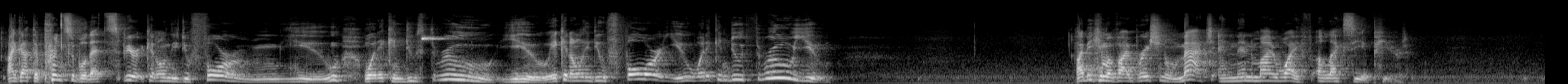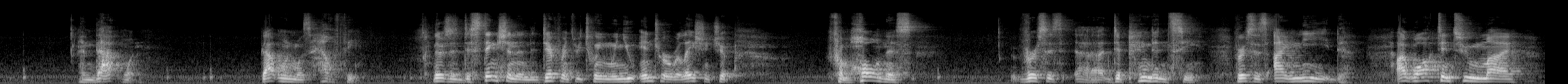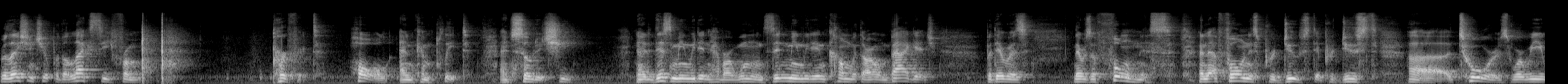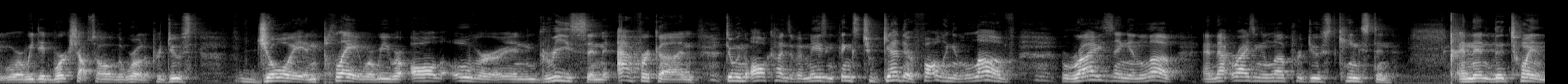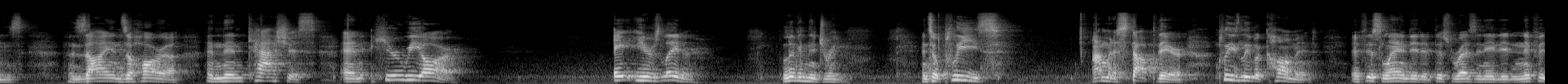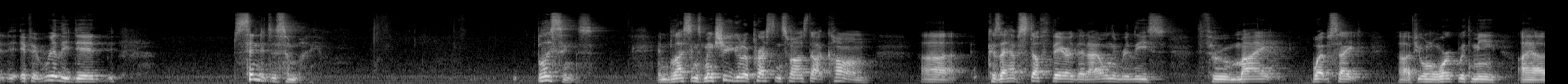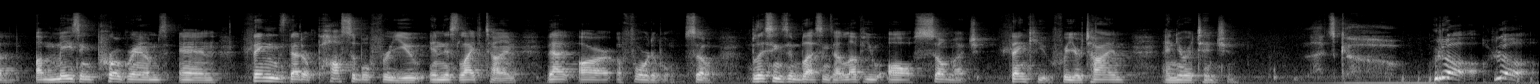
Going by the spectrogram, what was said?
I got the principle that spirit can only do for you what it can do through you. It can only do for you what it can do through you. I became a vibrational match and then my wife, Alexi, appeared. And that one, that one was healthy. There's a distinction and a difference between when you enter a relationship from wholeness versus uh, dependency versus I need. I walked into my relationship with Alexi from perfect, whole, and complete. And so did she. Now, it doesn't mean we didn't have our wounds, didn't mean we didn't come with our own baggage, but there was there was a fullness, and that fullness produced. It produced uh, tours where we where we did workshops all over the world. It produced joy and play where we were all over in Greece and Africa and doing all kinds of amazing things together, falling in love, rising in love. And that rising in love produced Kingston. And then the twins, Zion Zahara, and then Cassius. And here we are, eight years later, living the dream. And so please, I'm gonna stop there. Please leave a comment if this landed, if this resonated, and if it, if it really did, send it to somebody. Blessings. And blessings, make sure you go to prestonsmiles.com because uh, I have stuff there that I only release through my website. Uh, if you want to work with me, I have amazing programs and things that are possible for you in this lifetime that are affordable. So blessings and blessings. I love you all so much. Thank you for your time and your attention. Let's go. Hurrah, hurrah.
